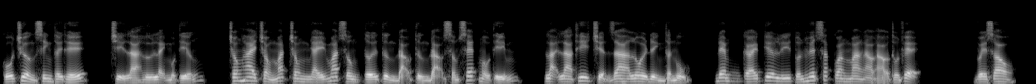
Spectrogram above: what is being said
cố trường sinh thấy thế, chỉ là hư lạnh một tiếng, trong hai tròng mắt trong nháy mắt xông tới từng đạo từng đạo sấm sét màu tím, lại là thi triển ra lôi đỉnh thần mục, đem cái kia lý tuấn huyết sắc quang mang ảo ảo thôn phệ về sau,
